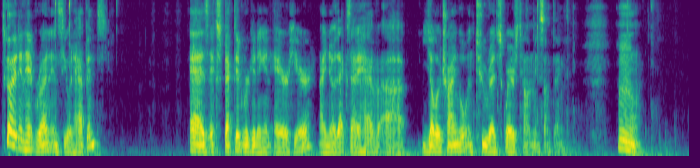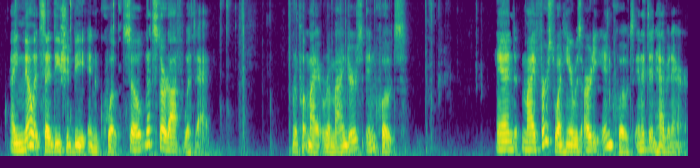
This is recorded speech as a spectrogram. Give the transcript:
Let's go ahead and hit run and see what happens. As expected, we're getting an error here. I know that because I have a yellow triangle and two red squares telling me something. Hmm. I know it said these should be in quotes, so let's start off with that. I'm going to put my reminders in quotes. And my first one here was already in quotes and it didn't have an error.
